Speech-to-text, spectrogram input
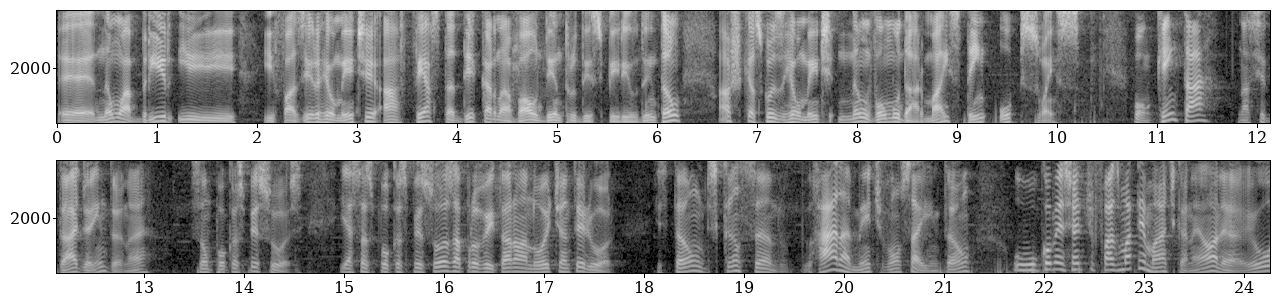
é, não abrir e, e fazer realmente a festa de carnaval dentro desse período. Então, acho que as coisas realmente não vão mudar, mas tem opções. Bom, quem está na cidade ainda, né, são poucas pessoas. E essas poucas pessoas aproveitaram a noite anterior. Estão descansando, raramente vão sair. Então, o comerciante faz matemática, né? Olha, eu,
